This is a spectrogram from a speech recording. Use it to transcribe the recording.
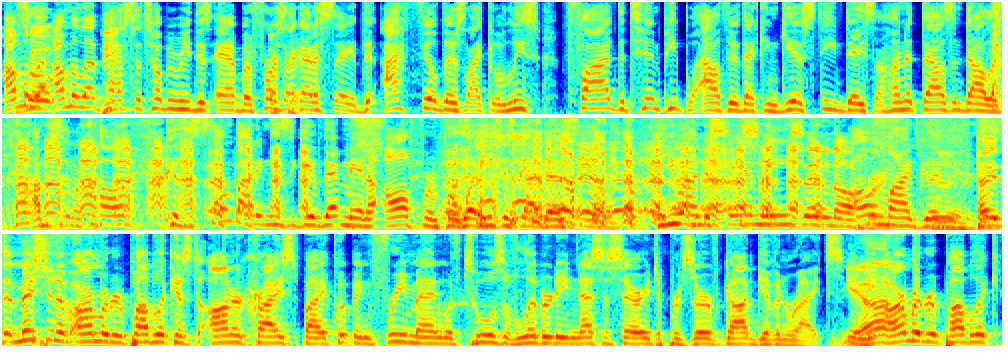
I'm so gonna let, I'm gonna let Pastor Toby read this ad, but first I gotta say that I feel there's like at least five to ten people out there that can give Steve Deace hundred thousand dollars. I'm just gonna call because somebody needs to give that man an offering for what he just got done saying. Do you understand me? Send an offering. Oh my goodness. Hey, the mission of Armored Republic is to honor Christ by equipping free men with tools of liberty necessary to preserve God given rights. In the Armored Republic,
